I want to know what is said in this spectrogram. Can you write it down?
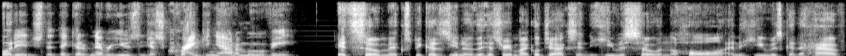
footage that they could have never used and just cranking out a movie? It's so mixed because you know the history of Michael Jackson. He was so in the hole, and he was going to have.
